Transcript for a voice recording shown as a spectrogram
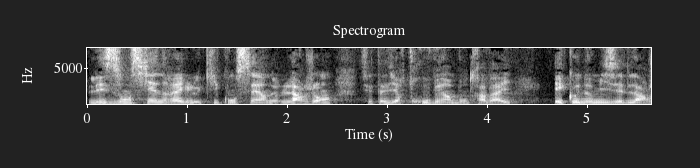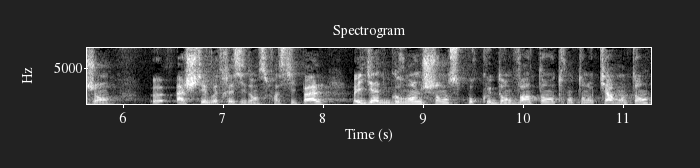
les anciennes règles qui concernent l'argent, c'est-à-dire trouver un bon travail, économiser de l'argent, euh, acheter votre résidence principale, bah, il y a de grandes chances pour que dans 20 ans, 30 ans, 40 ans,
